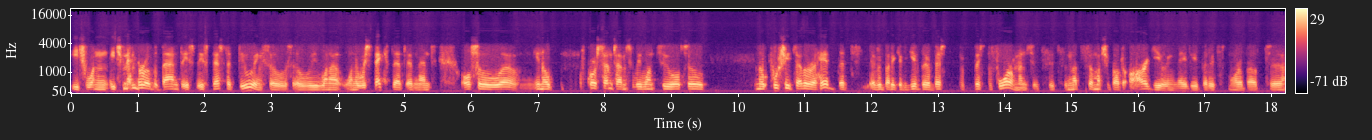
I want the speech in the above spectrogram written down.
each one each member of the band is, is best at doing. So so we want to want to respect that and and also uh, you know of course sometimes we want to also you know push each other ahead that everybody can give their best best performance. It's it's not so much about arguing maybe but it's more about uh,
